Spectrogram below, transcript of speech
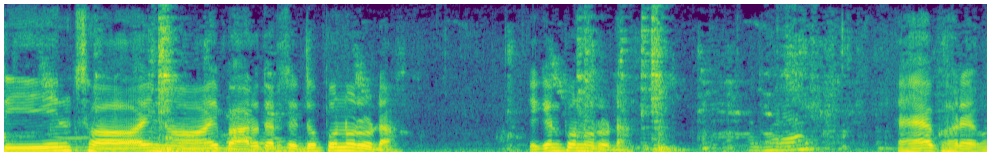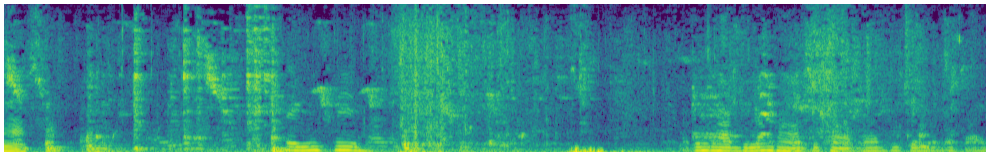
তিন ছয় নয় বারো তেরো চোদ্দ পনেরোটা। এখানে পনেরোটা। হ্যাঁ ঘরে এখন আছে। এখন ভাত দিলাম ভাত ভাত গেলে খাই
